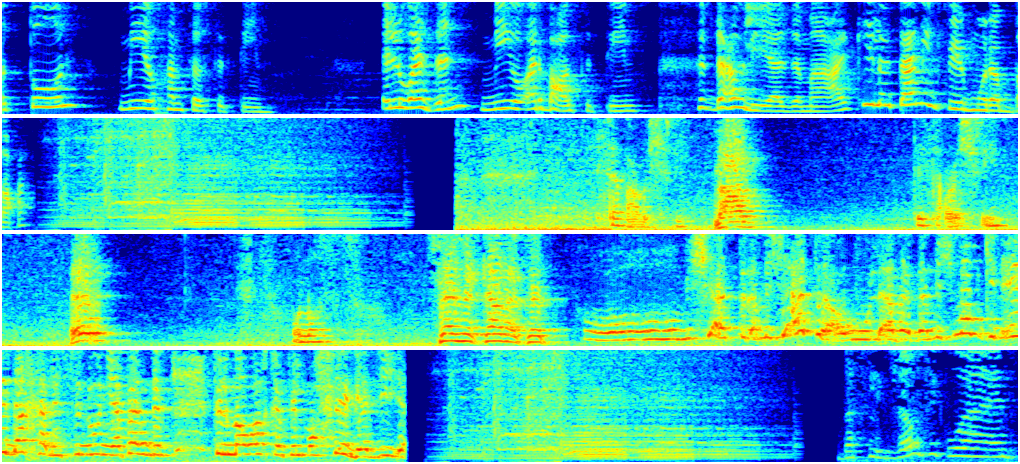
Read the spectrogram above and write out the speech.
الطول 165 الوزن 164 ادعوا لي يا جماعة كيلو تاني بصير مربع. 27 نعم. 29 إيه؟ ونص. سنة كام يا ست؟ أوه مش قادرة مش قادرة أقول ابدا. مش ممكن. إيه دخل السنون يا فندم في المواقف المحرجة دي؟ جوزك وين؟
